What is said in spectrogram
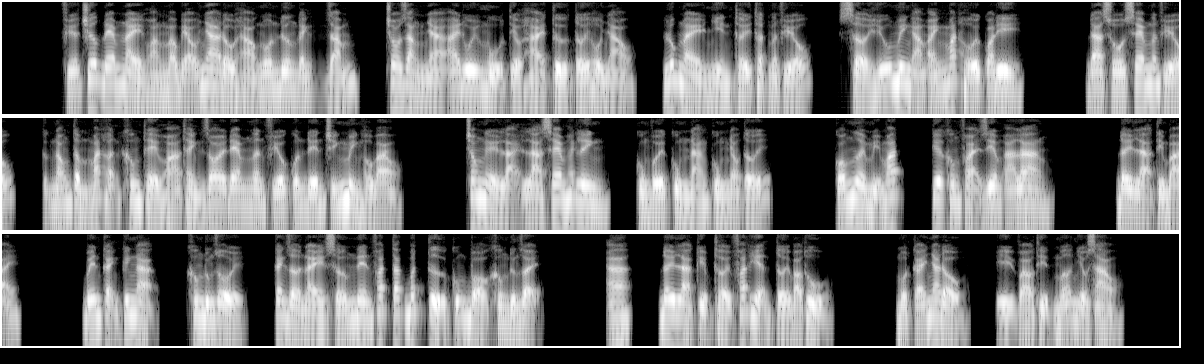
Phía trước đêm này hoàng mau béo nha đầu hào ngôn đương đánh giám, cho rằng nhà ai đuôi mù tiểu hài tử tới hồi nháo, lúc này nhìn thấy thật ngân phiếu, sở hữu minh ám ánh mắt hối qua đi. Đa số xem ngân phiếu, cực nóng tầm mắt hận không thể hóa thành roi đem ngân phiếu cuốn đến chính mình hầu bao. Trong nghề lại là xem hách linh, cùng với cùng nàng cùng nhau tới. Có người mị mắt, kia không phải Diêm A-lang. Đây là tìm bãi. Bên cạnh kinh ngạc, không đúng rồi, canh giờ này sớm nên phát tắc bất tử cũng bỏ không đứng dậy. A, đây là kịp thời phát hiện tới báo thủ. Một cái nha đầu, ỉ vào thịt mỡ nhiều sao.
